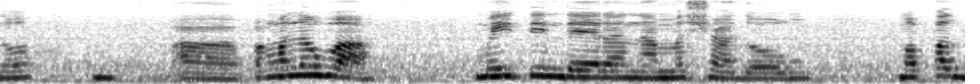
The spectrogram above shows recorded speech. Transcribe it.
no? Ah, pangalawa, may tindera na masyadong mapag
